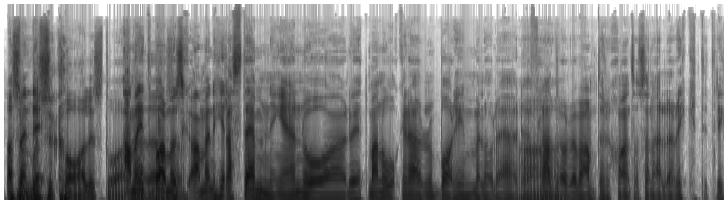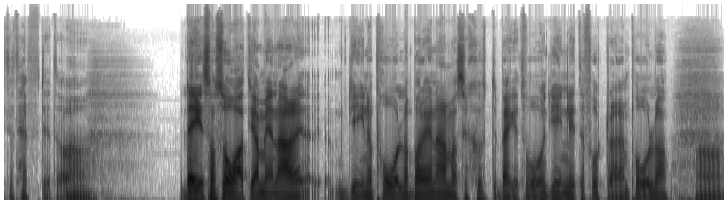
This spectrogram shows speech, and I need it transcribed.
Alltså Men musikaliskt då? ja men inte bara alltså, musik, ja men hela stämningen och du vet man åker där under bar himmel och det, det Ja. fladdrar och det är varmt och det är skönt och sen är det riktigt, riktigt häftigt. Och Ja. Det är ju som så att jag menar Gene och Paul de börjar närma sig 70 bägge två. Gene lite fortare än Paul då. Ja.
